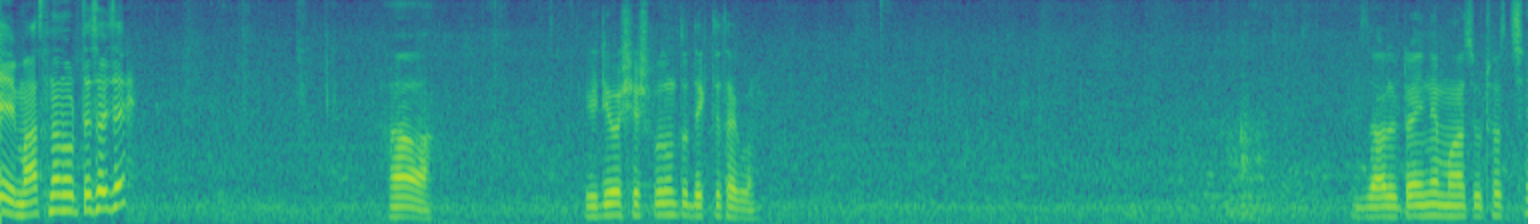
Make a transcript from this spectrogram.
এই, মাছ না নড়তেছে ওই যে? হ্যাঁ। ভিডিও শেষ পর্যন্ত দেখতে থাকুন। জাল টাইনে মাছ উঠাচ্ছে।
